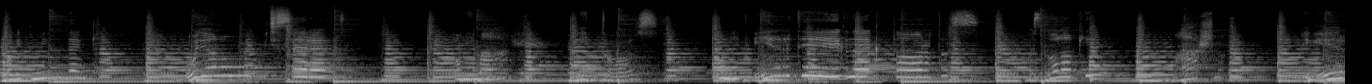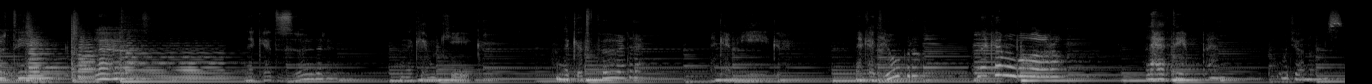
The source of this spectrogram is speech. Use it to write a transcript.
amit mindenki ugyanúgy neked földre, nekem égre, neked jobbra, nekem balra, lehet éppen ugyanaz.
